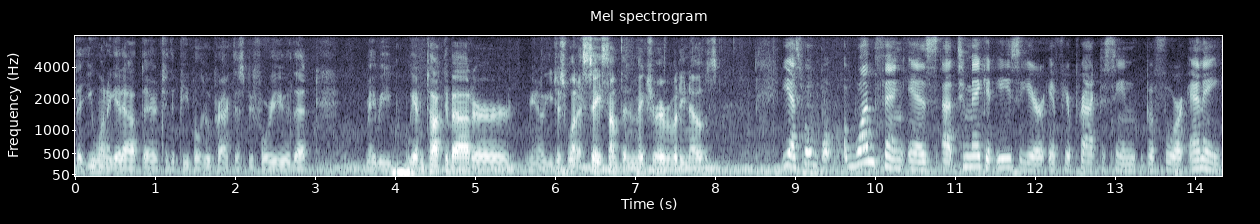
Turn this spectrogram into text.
that you want to get out there to the people who practice before you that maybe we haven't talked about, or you know, you just want to say something and make sure everybody knows? Yes, well, one thing is uh, to make it easier if you're practicing before any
